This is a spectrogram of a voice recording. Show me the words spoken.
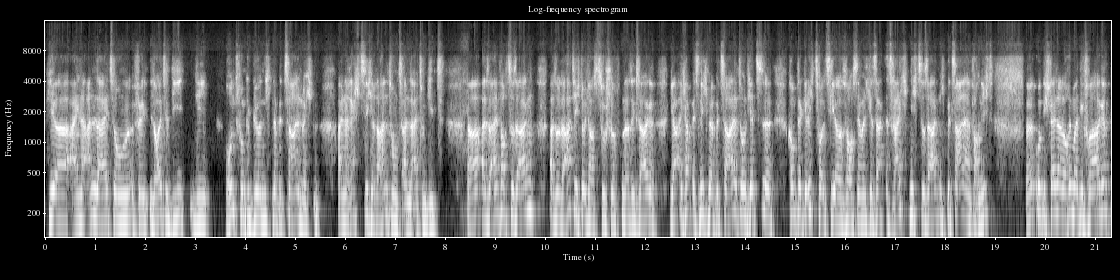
hier eine Anleitung für Leute, die die Rundfunkgebühren nicht mehr bezahlen möchten, eine rechtssichere Handlungsanleitung gibt. Ja, also einfach zu sagen, also da hatte ich durchaus Zuschriften, dass ich sage, ja, ich habe jetzt nicht mehr bezahlt und jetzt äh, kommt der Gerichtsvollzieher raus. Da habe ich gesagt, es reicht nicht zu sagen, ich bezahle einfach nicht. Äh, und ich stelle dann auch immer die Frage,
